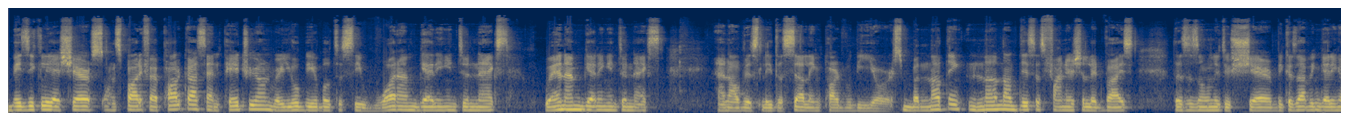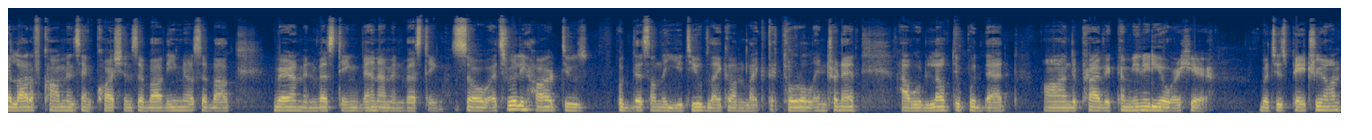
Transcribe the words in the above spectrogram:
Basically, I share on Spotify podcast and Patreon where you'll be able to see what I'm getting into next, when I'm getting into next, and obviously the selling part will be yours. But nothing none of this is financial advice. This is only to share because i've been getting a lot of comments and questions about emails about where i'm investing when i'm investing. So it's really hard to put this on the youtube like on like the total internet. I would love to put that on the private community over here which is patreon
